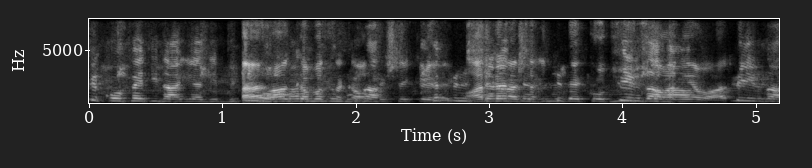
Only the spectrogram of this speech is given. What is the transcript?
Bir konfeti daha geldi. Bütün Erhan Kabasakal teşekkür ederim. Arkadaşlar şeref 2 dakika 33 bir daha, saniye var. bir daha,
